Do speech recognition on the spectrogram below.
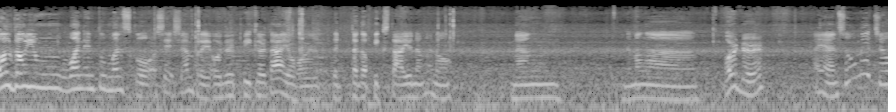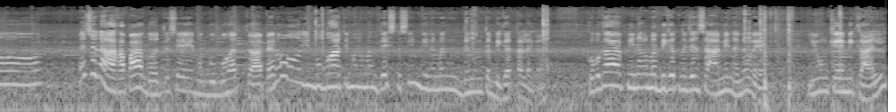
Although yung 1 and 2 months ko, kasi syempre, order picker tayo or taga-picks tayo ng ano, ng, ng mga order. Ayan, so medyo medyo nakakapagod kasi magbubuhat ka. Pero yung bubuhatin mo naman guys kasi hindi naman ganun kabigat talaga. Kumbaga pinakamabigat na dyan sa amin ano eh yung chemical.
